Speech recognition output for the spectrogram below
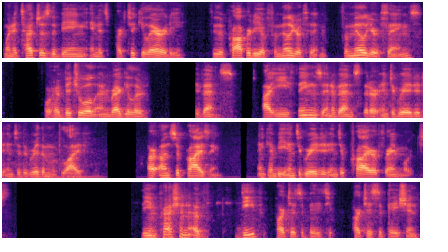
when it touches the being in its particularity through the property of familiar, familiar things or habitual and regular events, i.e., things and events that are integrated into the rhythm of life, are unsurprising and can be integrated into prior frameworks. The impression of deep participation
